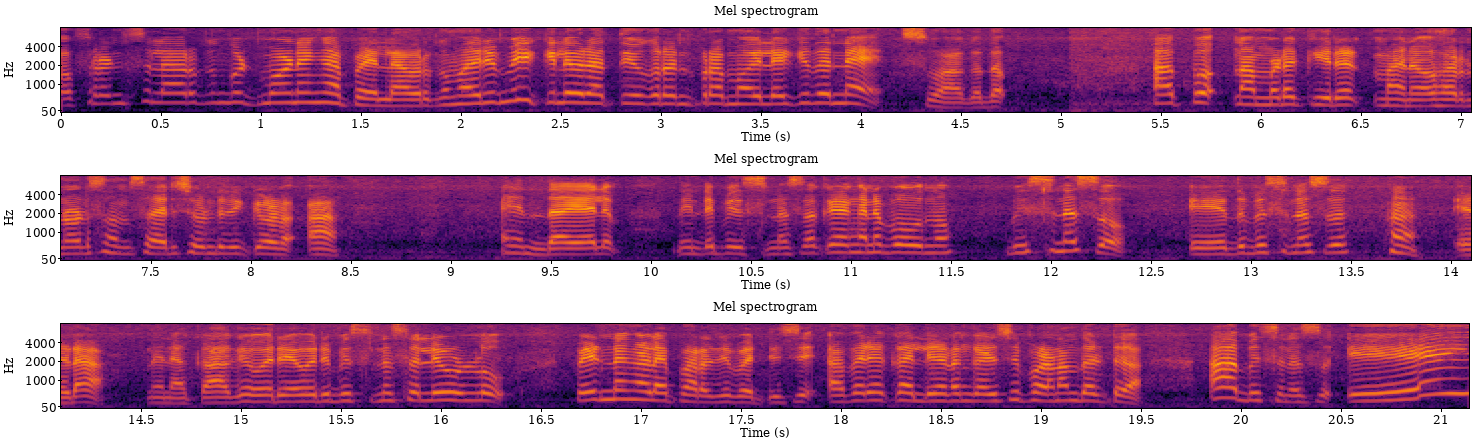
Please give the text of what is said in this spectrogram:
ഹലോ ഫ്രണ്ട്സ് എല്ലാവർക്കും ഗുഡ് മോർണിംഗ് അപ്പോൾ എല്ലാവർക്കും വരും വീക്കിലെ ഒരു അത്യുഗ്രൻ പ്രമോയിലേക്ക് തന്നെ സ്വാഗതം. അപ്പോൾ നമ്മുടെ കിരൺ മനോഹറിനോട് സംസാരിച്ചുകൊണ്ടിരിക്കുകയാണ്. ആ എന്തായാലും നിന്റെ ബിസിനസ്സൊക്കെ എങ്ങനെ പോകുന്നു? ബിസിനസ്സോ ഏത് ബിസിനസ് എടാ നിനക്കാകെ ഒരേ ഒരു ബിസിനസ്സല്ലേ ഉള്ളൂ. പെണ്ണുങ്ങളെ പറഞ്ഞു പറ്റിച്ച് അവരെ കല്യാണം കഴിച്ച് പണം തട്ടുക. ആ ബിസിനസ് ഏയ്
